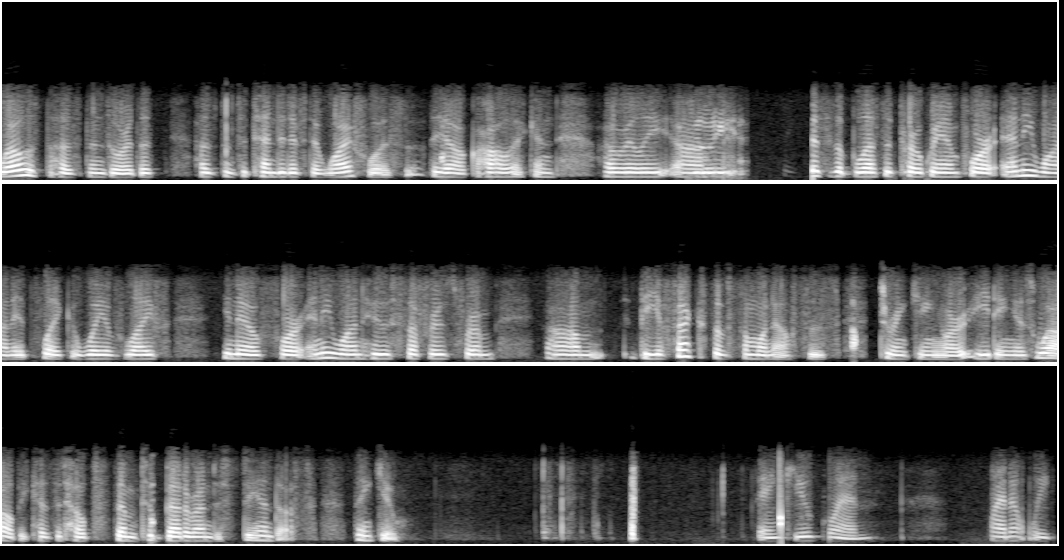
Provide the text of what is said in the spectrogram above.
well as the husbands, or the husbands attended if their wife was the alcoholic. And I really, um, this is a blessed program for anyone. It's like a way of life, you know, for anyone who suffers from um, the effects of someone else's drinking or eating as well, because it helps them to better understand us. Thank you. Thank you, Gwen. Why don't we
